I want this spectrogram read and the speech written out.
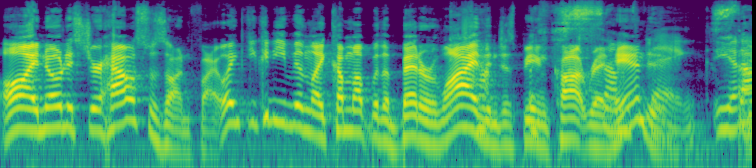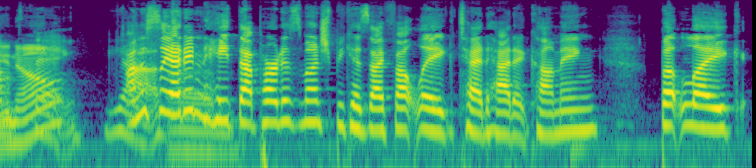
"Oh, I noticed your house was on fire." Like you could even like come up with a better lie than just being caught red-handed. Something, Yeah. You know? Something. Yeah. Honestly, I didn't hate that part as much because I felt like Ted had it coming. But like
